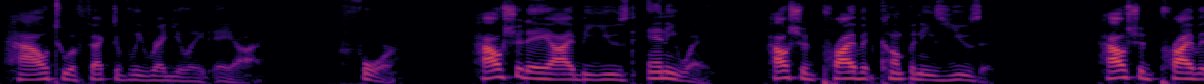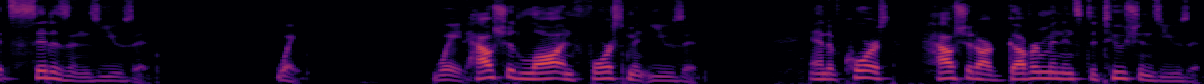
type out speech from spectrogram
How to effectively regulate AI. 4. How should AI be used anyway? How should private companies use it? How should private citizens use it? Wait. Wait, how should law enforcement use it? And of course, how should our government institutions use it?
